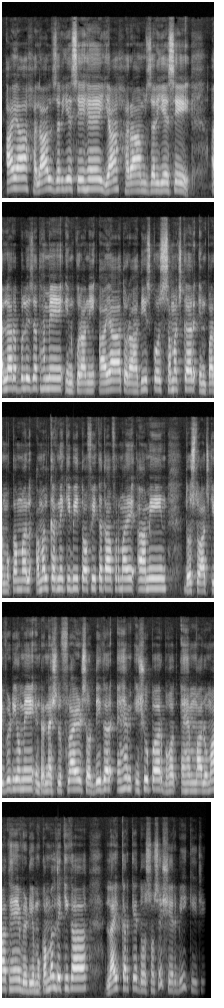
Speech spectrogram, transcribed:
آیا حلال ذریعے سے ہے یا حرام ذریعے سے؟ اللہ رب العزت ہمیں ان قرآن آیات اور احادیث کو سمجھ کر ان پر مکمل عمل کرنے کی بھی توفیق عطا فرمائے۔ آمین۔ دوستو، آج کی ویڈیو میں انٹرنیشنل فلائٹس اور دیگر اہم ایشو پر بہت اہم معلومات ہیں۔ ویڈیو مکمل دیکھیے گا۔ لائک کر کے دوستوں سے شیئر بھی کیجیے۔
